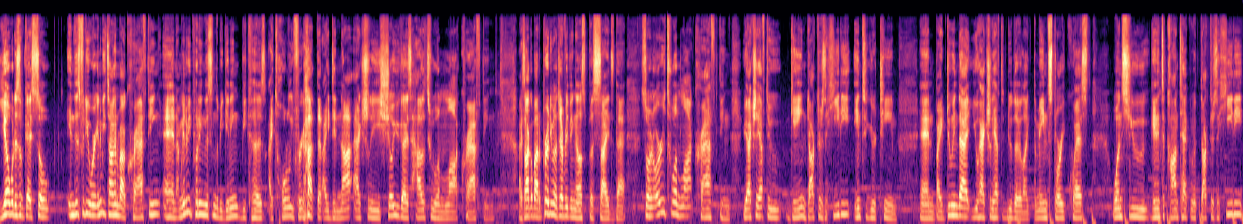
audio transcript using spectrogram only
Yo, what is up guys? So in this video, we're going to be talking about crafting and I'm going to be putting this in the beginning because I totally forgot that I did not actually show you guys how to unlock crafting. I talk about pretty much everything else besides that. So in order to unlock crafting, you actually have to gain Dr. Zahedi into your team. And by doing that, you actually have to do the like the main story quest. Once you get into contact with Dr. Zahedi,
